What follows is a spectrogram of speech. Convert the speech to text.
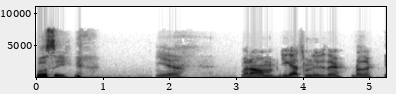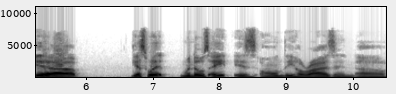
We'll see. Yeah. But um, you got some news there, brother? Yeah, uh, guess what? Windows 8 is on the horizon. Uh,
